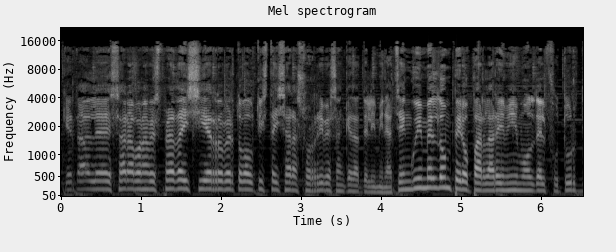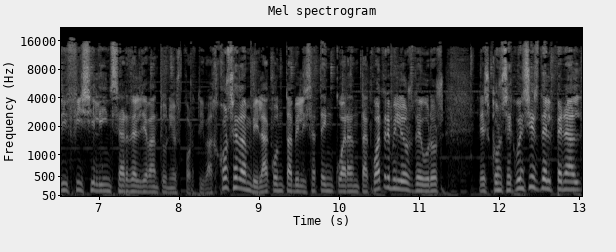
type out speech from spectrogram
Què tal, eh, Sara? Bona vesprada. I si és Roberto Bautista i Sara Sorribes han quedat eliminats en Wimbledon, però parlarem molt del futur difícil i incert del Llevant Unió Esportiva. José Danvila ha comptabilitzat en 44 milions d'euros les conseqüències del penal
